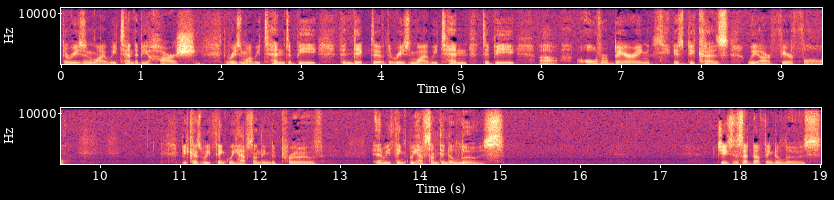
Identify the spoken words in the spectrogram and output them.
the reason why we tend to be harsh, the reason why we tend to be vindictive, the reason why we tend to be uh, overbearing is because we are fearful, because we think we have something to prove, and we think we have something to lose. Jesus had nothing to lose,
